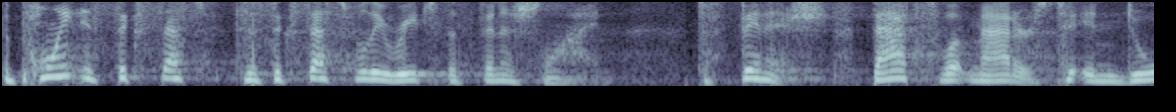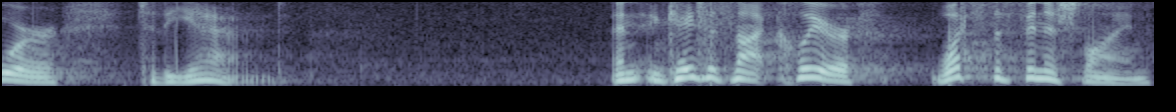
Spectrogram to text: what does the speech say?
The point is success, to successfully reach the finish line, to finish. That's what matters, to endure to the end. And in case it's not clear, what's the finish line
